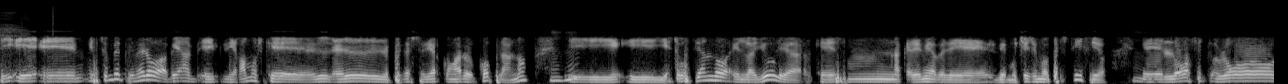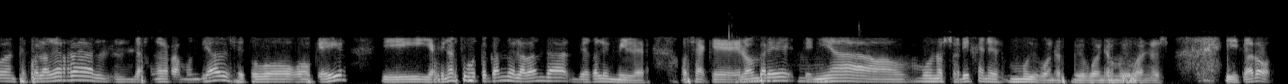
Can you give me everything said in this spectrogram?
Y, y, eh, este hombre primero había, eh, digamos que él, él empezó a estudiar con Harold Copland, ¿no? Y, y estuvo estudiando en la Juilliard, que es una academia de, de muchísimo prestigio. Eh, luego, luego empezó la guerra, la Segunda Guerra Mundial, se tuvo que ir y, y al final estuvo tocando en la banda de Glenn Miller. O sea que el hombre Ajá. tenía unos orígenes muy buenos, muy buenos, muy buenos. Y claro,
